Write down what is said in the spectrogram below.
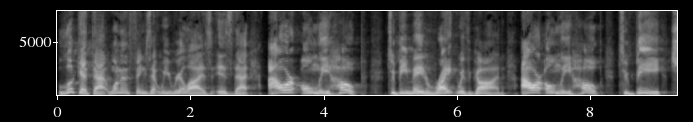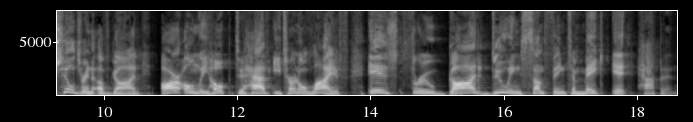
look at that, one of the things that we realize is that our only hope to be made right with God, our only hope to be children of God, our only hope to have eternal life is through God doing something to make it happen.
